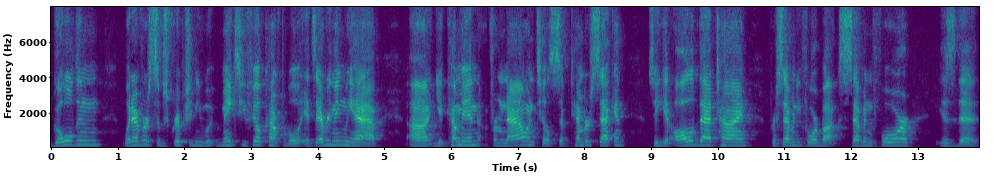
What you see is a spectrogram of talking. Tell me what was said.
golden, whatever subscription you, makes you feel comfortable. It's everything we have. Uh, you come in from now until September 2nd. So you get all of that time for 74 bucks. 74 is the,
